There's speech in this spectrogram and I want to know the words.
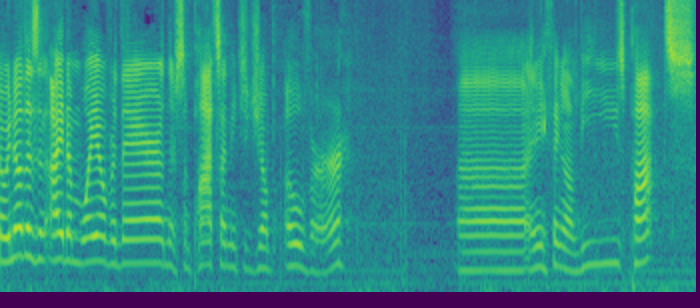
So we know there's an item way over there, and there's some pots I need to jump over. Uh, anything on these pots?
